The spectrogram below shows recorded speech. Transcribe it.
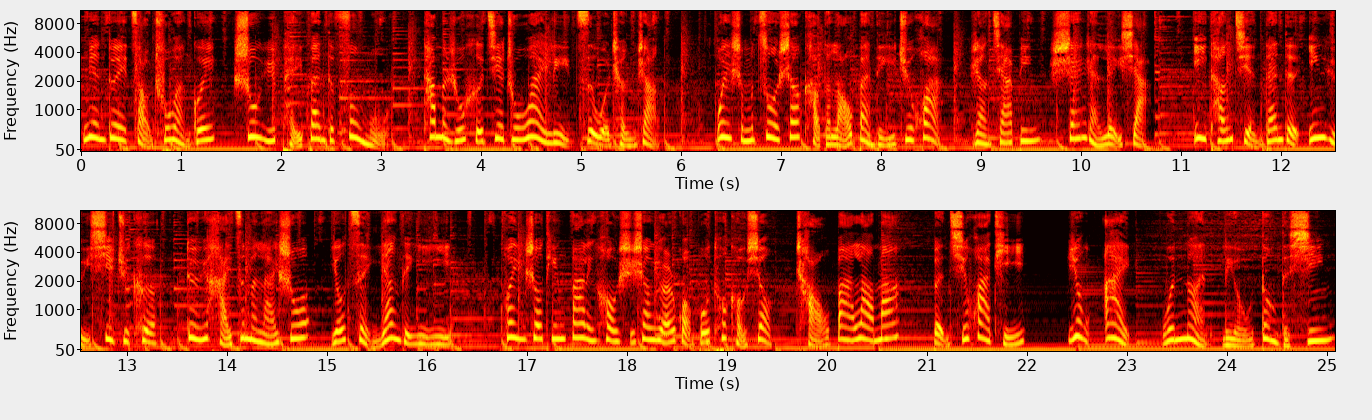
面对早出晚归、疏于陪伴的父母，他们如何借助外力自我成长？为什么做烧烤的老板的一句话让嘉宾潸然泪下？一堂简单的英语戏剧课对于孩子们来说有怎样的意义？欢迎收听八零后时尚育儿广播脱口秀《潮爸辣妈》，本期话题：用爱温暖流动的心。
